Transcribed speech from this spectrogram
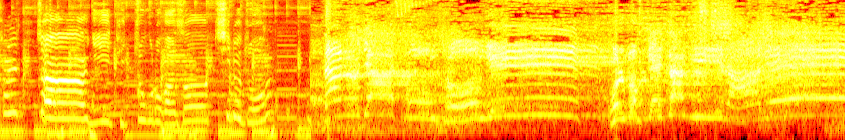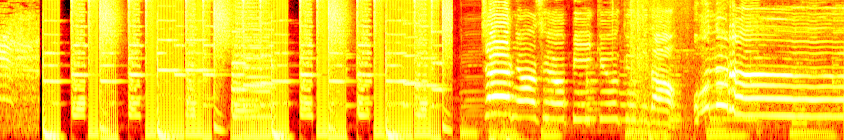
살짝 이 뒤쪽으로 가서 치료 좀. 나누자 통통이. 골목대장이라네. 자 안녕하세요. 비규규입니다. 오늘은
